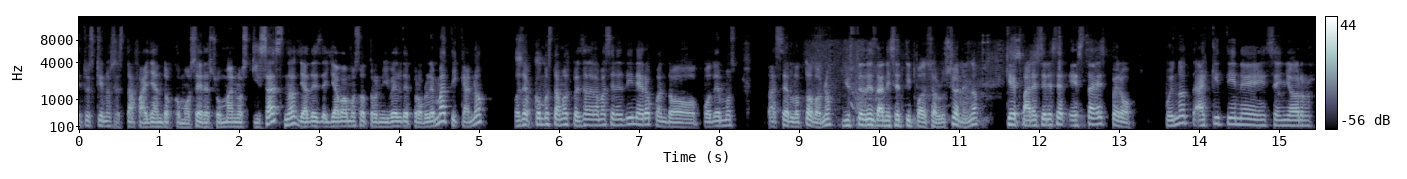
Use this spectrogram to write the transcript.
entonces, ¿qué nos está fallando como seres humanos quizás, no? Ya desde, ya vamos a otro nivel de problemática, ¿no? O sea, ¿cómo estamos pensando nada más en el dinero cuando podemos hacerlo todo, ¿no? Y ustedes dan ese tipo de soluciones, ¿no? Que parecería ser, esta es, pero, pues no, aquí tiene, señor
